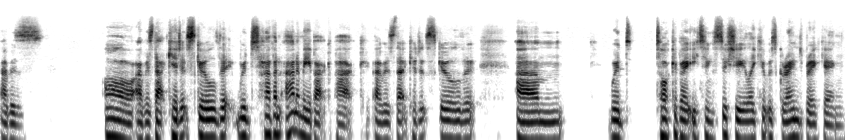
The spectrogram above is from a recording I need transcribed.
I was oh, I was that kid at school that would have an anime backpack. I was that kid at school that um, would talk about eating sushi like it was groundbreaking.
